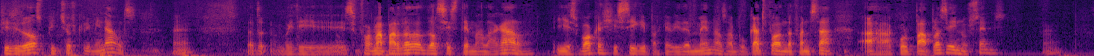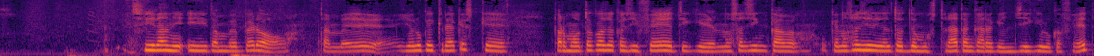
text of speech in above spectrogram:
fins i tot els pitjors criminals eh? de tot, vull dir, és, forma part de, del sistema legal i és bo que així sigui perquè evidentment els advocats poden defensar a culpables i innocents eh? Sí, Dani, i també, però, també jo el que crec és que per molta cosa que hagi fet i que no s'hagi que no s'hagi del tot demostrat encara que ell digui el que ha fet,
